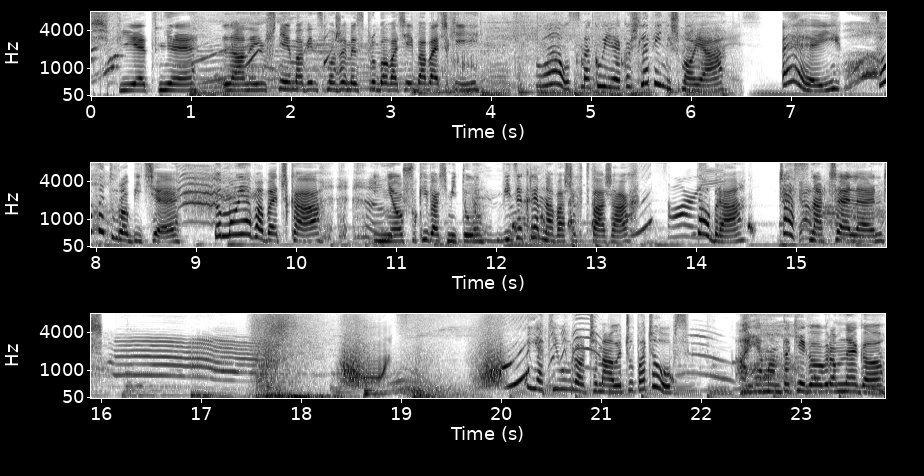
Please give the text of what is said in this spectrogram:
Świetnie. Lany już nie ma, więc możemy spróbować jej babeczki. Wow, smakuje jakoś lepiej niż moja. Ej, co wy tu robicie? To moja babeczka. I nie oszukiwać mi tu. Widzę krem na waszych twarzach. Dobra, czas na challenge. Jaki uroczy mały czupa czups. A ja mam takiego ogromnego.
